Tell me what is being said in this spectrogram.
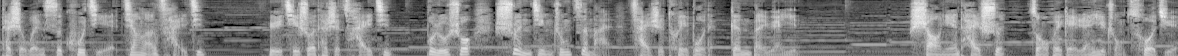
他是文思枯竭，江郎才尽。与其说他是才尽，不如说顺境中自满才是退步的根本原因。少年太顺，总会给人一种错觉，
